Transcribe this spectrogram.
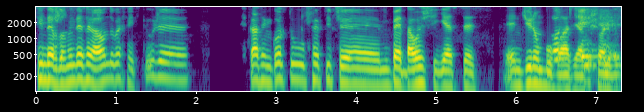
60-70% του παιχνιδιού και κάθε γκολ του πέφτει και 500 χιλιάδες εντύπωση που φοβάζει actually.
